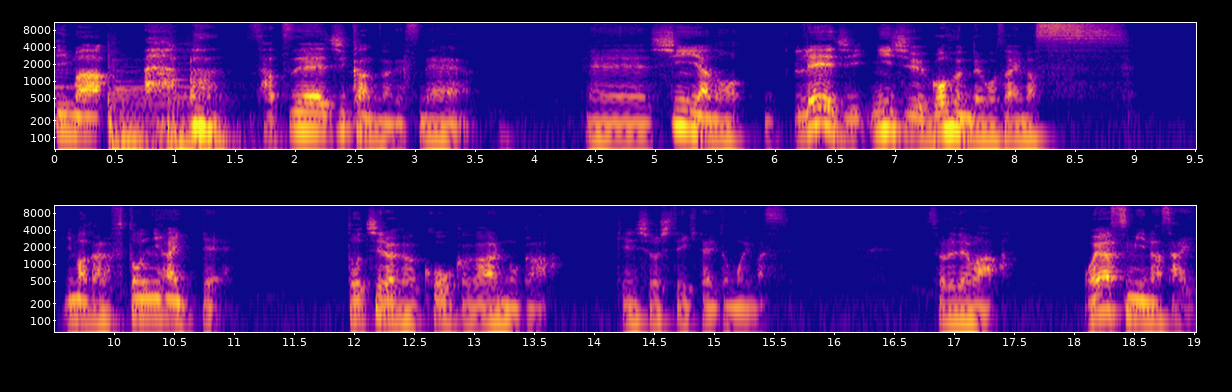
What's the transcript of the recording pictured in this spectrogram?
今 撮影時間がですねえー、深夜の0時25分でございます。今から布団に入ってどちらが効果があるのか検証していきたいと思います。それではおやすみなさい。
